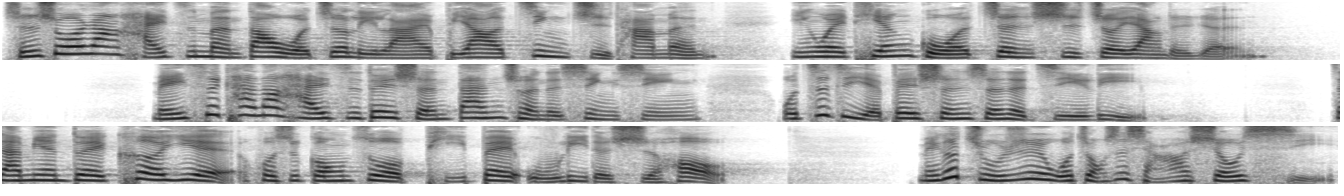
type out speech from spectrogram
神说：“让孩子们到我这里来，不要禁止他们，因为天国正是这样的人。”每一次看到孩子对神单纯的信心，我自己也被深深的激励。在面对课业或是工作疲惫无力的时候，每个主日我总是想要休息，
